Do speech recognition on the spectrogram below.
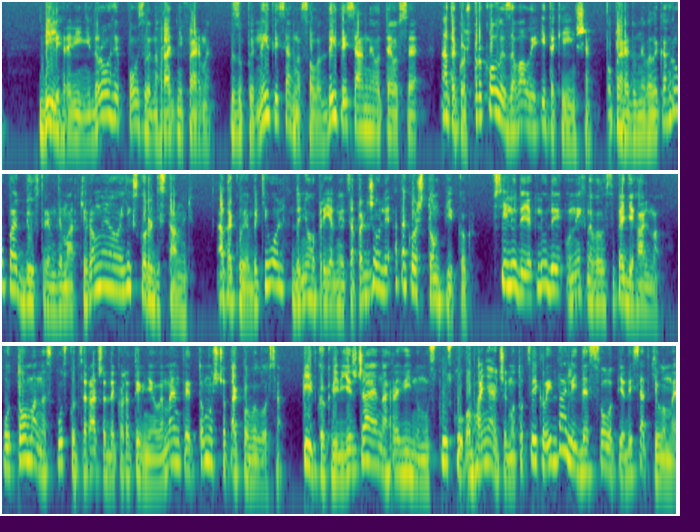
Білі гравійні дороги повз виноградні ферми. Зупинитися, насолодитися, а не оте все. А також проколи, завали і таке інше. Попереду невелика група, Бюстрем, Демаркі Ромео, їх скоро дістануть. Атакує Бетіоль, до нього приєднується Паджолі, а також Том Підкок. Всі люди як люди, у них на велосипеді гальма. У Тома на спуску це радше декоративні елементи, тому що так повелося. Підкок від'їжджає на гравійному спуску, обганяючи мотоцикл і далі йде соло 50 км.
